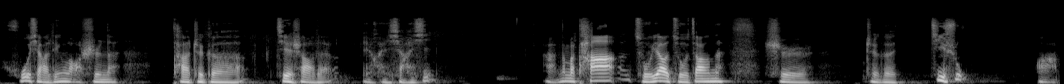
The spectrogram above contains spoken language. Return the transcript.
胡小玲老师呢，他这个介绍的也很详细。啊，那么他主要主张呢是这个计数啊，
